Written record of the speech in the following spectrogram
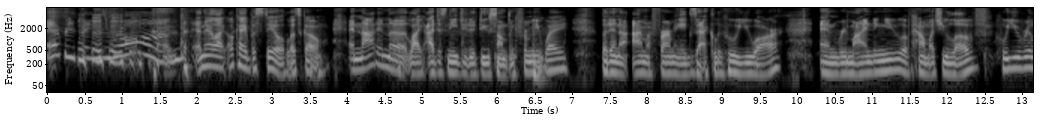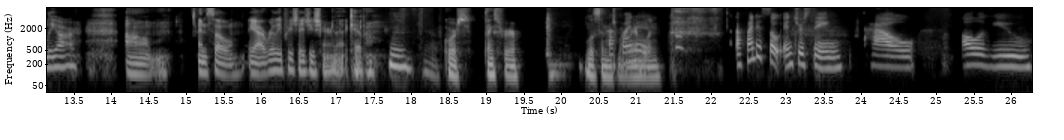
everything's wrong. and they're like, okay, but still, let's go. And not in a like, I just need you to do something for me mm-hmm. way, but in a I'm affirming exactly who you are and reminding you of how much you love who you really are. Um, and so, yeah, I really appreciate you sharing that, Kevin. Hmm. Yeah, of course. Thanks for listening I to my rambling. It, I find it so interesting how all of you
